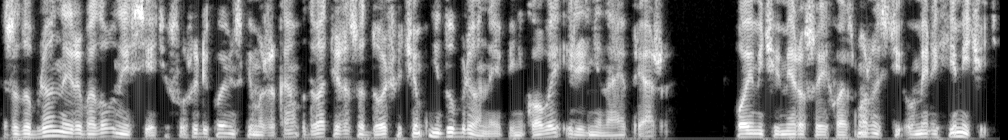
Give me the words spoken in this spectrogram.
Задубленные рыболовные сети служили пойминским мужикам в два-три раза дольше, чем недубленная пеньковая или льняная пряжа. Поймичи в меру своих возможностей умели химичить,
